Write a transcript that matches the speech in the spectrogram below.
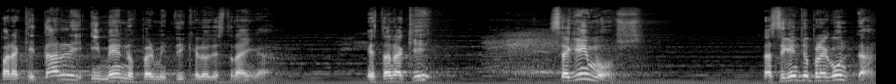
para quitarle y menos permitir que lo distraiga. ¿Están aquí? Seguimos. La siguiente pregunta.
